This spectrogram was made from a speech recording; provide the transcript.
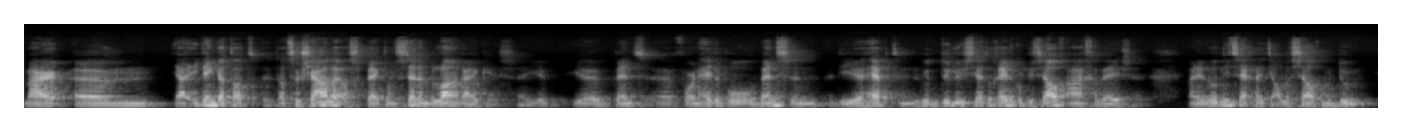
Maar um, ja, ik denk dat, dat dat sociale aspect ontzettend belangrijk is. Je, je bent uh, voor een heleboel wensen die je hebt, en jullie zijn toch redelijk op jezelf aangewezen. Maar dat wil niet zeggen dat je alles zelf moet doen.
